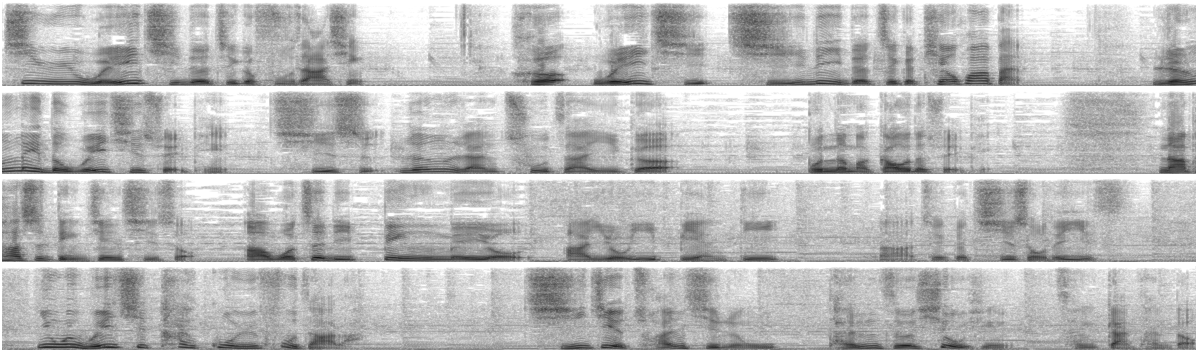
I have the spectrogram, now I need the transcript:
基于围棋的这个复杂性和围棋棋力的这个天花板，人类的围棋水平其实仍然处在一个不那么高的水平，哪怕是顶尖棋手啊，我这里并没有啊有意贬低。啊，这个棋手的意思，因为围棋太过于复杂了。棋界传奇人物藤泽秀行曾感叹道：“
